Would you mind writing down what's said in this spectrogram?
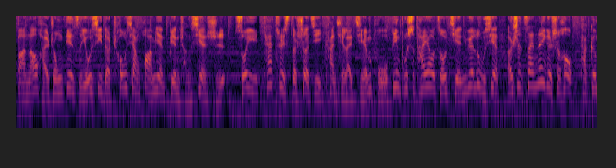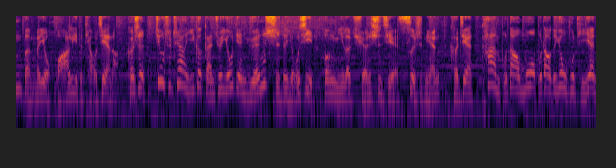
把脑海中电子游戏的抽象画面变成现实。所以 Tetris 的设计看起来简朴，并不是他要走简约路线，而是在那个时候他根本没有华丽的条件了。可是就是这样一个感觉有点原始的游戏，风靡了全世界四十年。可见看不到摸不到的用户体验，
